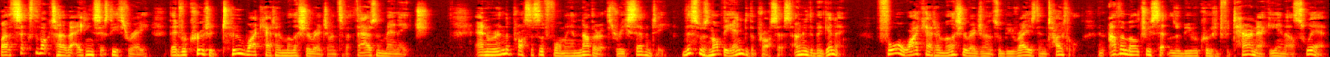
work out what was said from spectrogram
By the 6th of October 1863, they'd recruited two Waikato militia regiments of a thousand men each, and were in the process of forming another at 370. This was not the end of the process, only the beginning. Four Waikato militia regiments would be raised in total, and other military settlers would be recruited for Taranaki and elsewhere.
